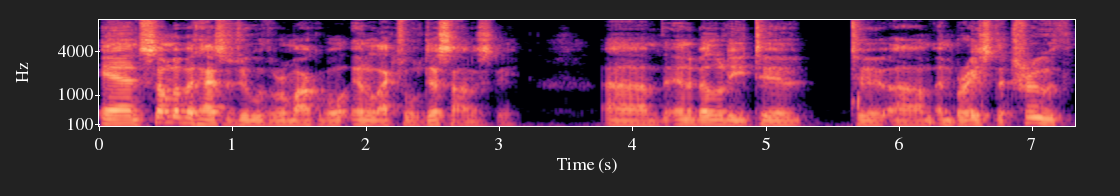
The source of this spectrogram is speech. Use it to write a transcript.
And some of it has to do with remarkable intellectual dishonesty, um, the inability to to um, embrace the truth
